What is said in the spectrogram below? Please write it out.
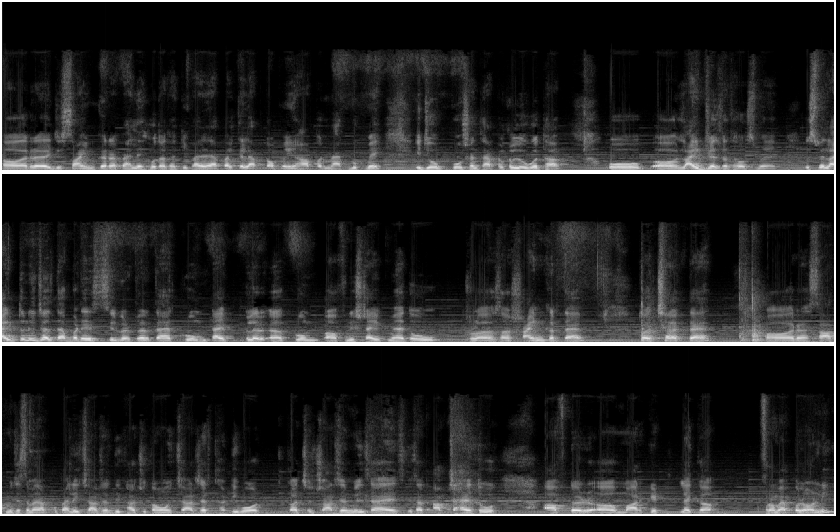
और जो साइन कर रहा, पहले होता था कि पहले एप्पल के लैपटॉप में, यहाँ पर मैकबुक में, ये जो पोर्शन था एप्पल का लोगो था, वो लाइट जलता था उसमें। इसमें लाइट तो नहीं जलता बट सिल्वर कलर का है chrome type colour chrome finish type में है तो थोड़ा सा शाइन करता है। तो अच्छा लगता है। और साथ में जैसे मैं आपको पहले चार्जर दिखा चुका हूँ चार्जर थर्टी वोट का जो चार्जर मिलता है इसके साथ आप चाहें तो after market like from Apple only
